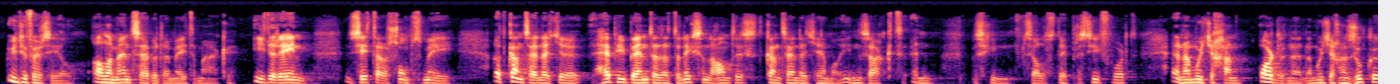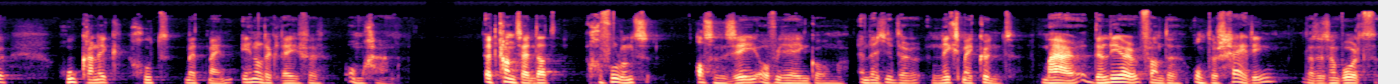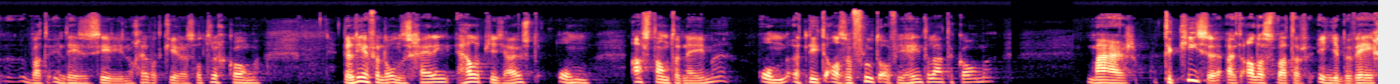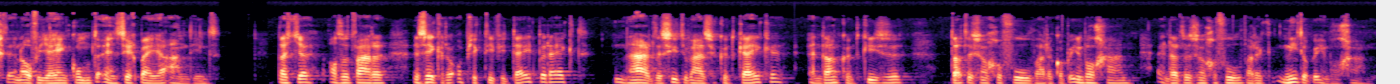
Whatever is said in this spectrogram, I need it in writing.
universeel. Alle mensen hebben daarmee te maken. Iedereen zit daar soms mee. Het kan zijn dat je happy bent en dat er niks aan de hand is. Het kan zijn dat je helemaal inzakt en misschien zelfs depressief wordt. En dan moet je gaan ordenen, dan moet je gaan zoeken hoe kan ik goed met mijn innerlijk leven omgaan. Het kan zijn dat gevoelens als een zee over je heen komen en dat je er niks mee kunt. Maar de leer van de onderscheiding, dat is een woord wat in deze serie nog heel wat keren zal terugkomen. De leer van de onderscheiding helpt je juist om afstand te nemen, om het niet als een vloed over je heen te laten komen, maar te kiezen uit alles wat er in je beweegt en over je heen komt en zich bij je aandient. Dat je als het ware een zekere objectiviteit bereikt, naar de situatie kunt kijken en dan kunt kiezen, dat is een gevoel waar ik op in wil gaan en dat is een gevoel waar ik niet op in wil gaan.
